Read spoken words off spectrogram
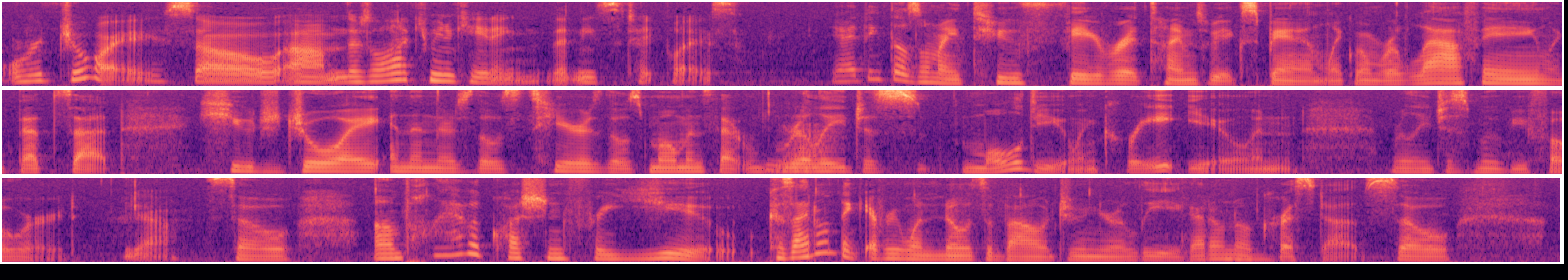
or joy. So um, there's a lot of communicating that needs to take place. Yeah, I think those are my two favorite times we expand. Like when we're laughing, like that's that huge joy, and then there's those tears, those moments that really just mold you and create you and really just move you forward. Yeah. So, um, Paul, I have a question for you because I don't think everyone knows about Junior League. I don't know Chris does. So,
